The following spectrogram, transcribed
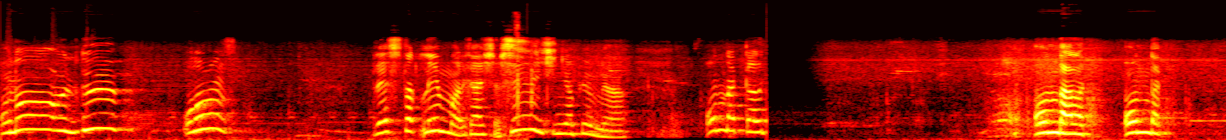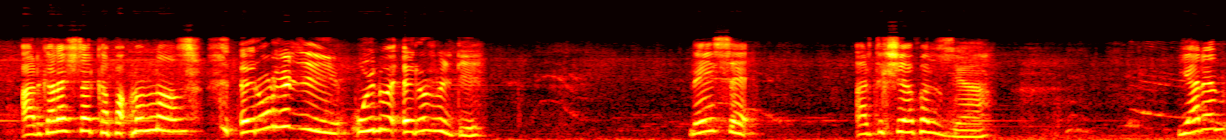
Ana öldüm. Olamaz. Restartlayayım mı arkadaşlar? Sizin için yapıyorum ya. 10 dakikalık 10 dakika 10 dakika Arkadaşlar kapatmam lazım. error verdi. Oyunu error verdi. Neyse. Artık şey yaparız ya. Yarın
